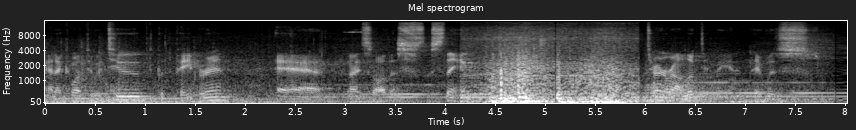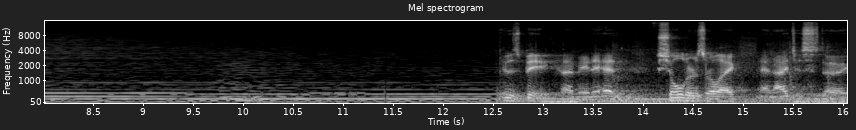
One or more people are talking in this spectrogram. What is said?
and I come up to a tube to put the paper in, and I saw this this thing. Turned around, looked at me, and it was it was big. I mean, it had shoulders were like, and I just uh,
